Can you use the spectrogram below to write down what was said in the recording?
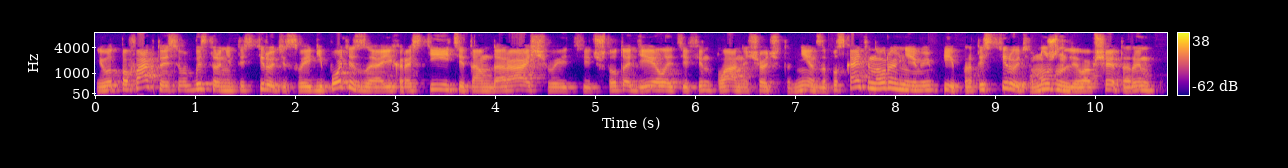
И вот по факту, если вы быстро не тестируете свои гипотезы, а их растите, там, доращиваете, что-то делаете, финплан, еще что-то, нет, запускайте на уровне MVP, протестируйте, нужен ли вообще это рынку,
